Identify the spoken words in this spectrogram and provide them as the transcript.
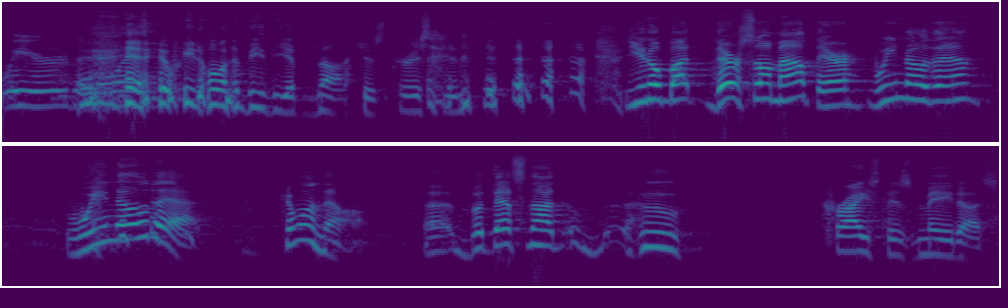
Weird, we don't want to be the obnoxious Christian. you know, but there's some out there. We know that. We know that. Come on now. Uh, but that's not who Christ has made us.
